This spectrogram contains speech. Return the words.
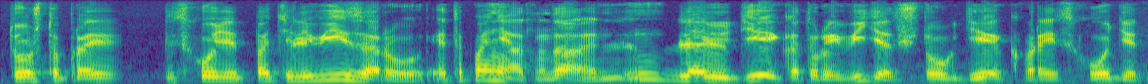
то, что происходит по телевизору, это понятно, да, для людей, которые видят, что где происходит.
